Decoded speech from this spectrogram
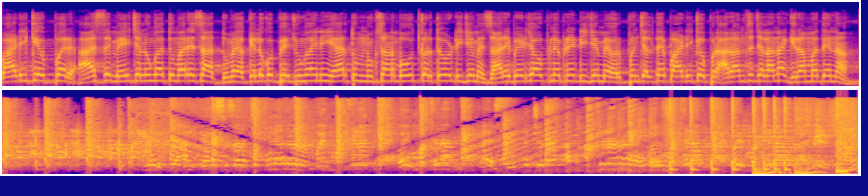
पहाड़ी के ऊपर। आज से मैं ही चलूँगा तुम्हारे साथ। तुम्हें अकेले को भेजूँगा ही नहीं यार। तुम नुकसान बहुत करते हो डीजे में। सारे बैठ जाओ अपने अपने डीजे में और अपन चलते हैं पहाड़ी के ऊपर। आराम से चलाना गिरा मत देना। प्यार कर जरा चखना ओए मखना ओए मखना ऐसे तो चुरा अब ओए मखना ओए मखना मेरे प्यार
